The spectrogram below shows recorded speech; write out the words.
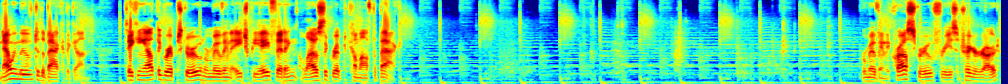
Now we move to the back of the gun. Taking out the grip screw and removing the HPA fitting allows the grip to come off the back. Removing the cross screw frees the trigger guard.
